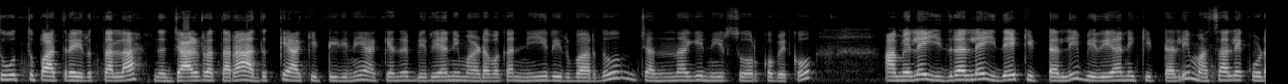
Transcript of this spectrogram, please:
ತೂತು ಪಾತ್ರೆ ಇರುತ್ತಲ್ಲ ಜಾಲ್ರ ಥರ ಅದಕ್ಕೆ ಹಾಕಿಟ್ಟಿದ್ದೀನಿ. ಯಾಕೆಂದರೆ ಬಿರಿಯಾನಿ ಮಾಡೋವಾಗ ನೀರು ಇರಬಾರ್ದು, ಚೆನ್ನಾಗಿ ನೀರು ಸೋರ್ಕೋಬೇಕು. ಆಮೇಲೆ ಇದರಲ್ಲೇ ಇದೇ ಕಿಟ್ಟಲ್ಲಿ, ಬಿರಿಯಾನಿ ಕಿಟ್ಟಲ್ಲಿ ಮಸಾಲೆ ಕೂಡ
